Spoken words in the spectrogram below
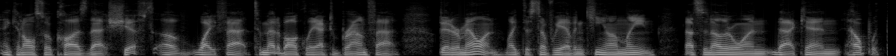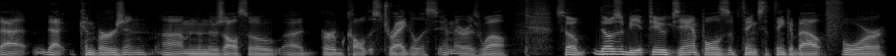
and can also cause that shift of white fat to metabolically active brown fat. Bitter melon, like the stuff we have in Kion Lean, that's another one that can help with that that conversion. Um, and then there's also a herb called astragalus in there as well. So those would be a few examples of things to think about for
